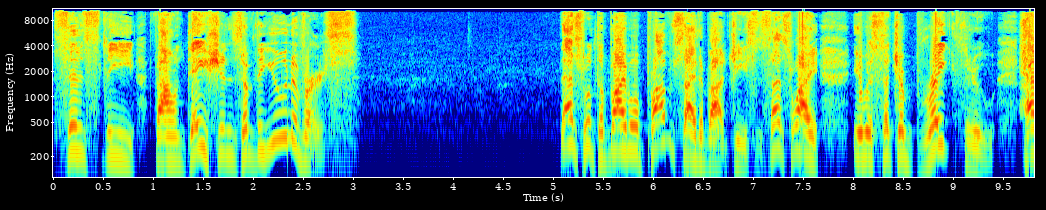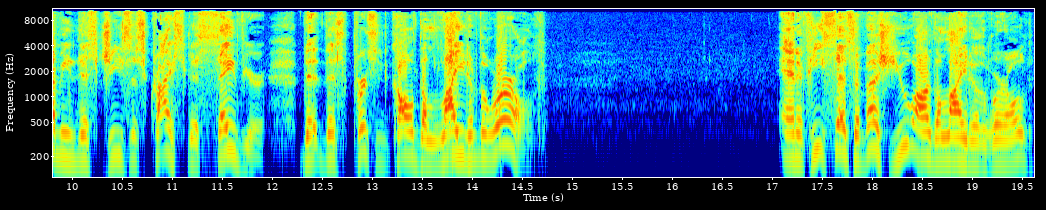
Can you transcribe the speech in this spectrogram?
since the foundations of the universe. That's what the Bible prophesied about Jesus. That's why it was such a breakthrough having this Jesus Christ, this Savior, this person called the light of the world. And if he says of us, you are the light of the world,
